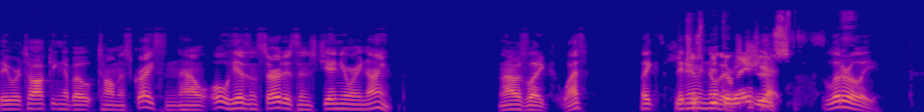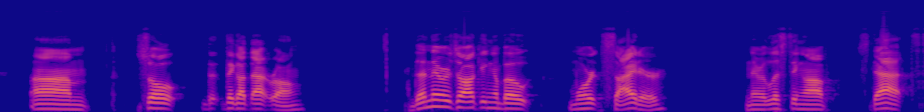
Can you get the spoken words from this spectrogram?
they were talking about Thomas Greiss and how, oh, he hasn't started since January 9th. And I was like, what? Like, he they didn't even know the their shit Rangers. literally. Um, so th- they got that wrong. Then they were talking about Moritz Seider, and they were listing off stats,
